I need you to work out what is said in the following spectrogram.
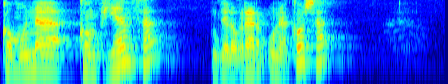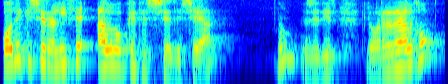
como una confianza de lograr una cosa o de que se realice algo que se desea, es decir, lograr algo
